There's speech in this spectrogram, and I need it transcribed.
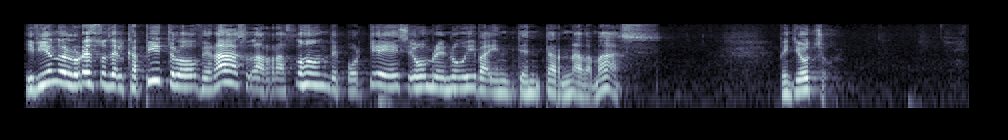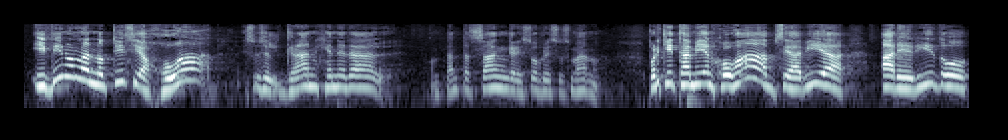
Y viendo el resto del capítulo verás la razón de por qué ese hombre no iba a intentar nada más. 28. Y vino la noticia a Joab, eso es el gran general, con tanta sangre sobre sus manos, porque también Joab se había adherido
